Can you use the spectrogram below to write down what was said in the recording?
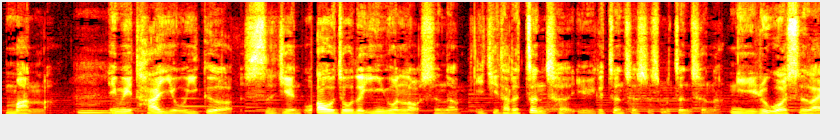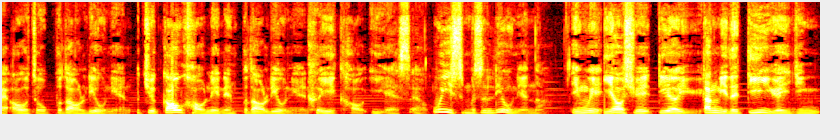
慢了。嗯，因为他有一个时间，澳洲的英文老师呢，以及他的政策有一个政策是什么政策呢？你如果是来澳洲不到六年，就高考那年不到六年，可以考 ESL。为什么是六年呢？因为你要学第二语，当你的第一语言已经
